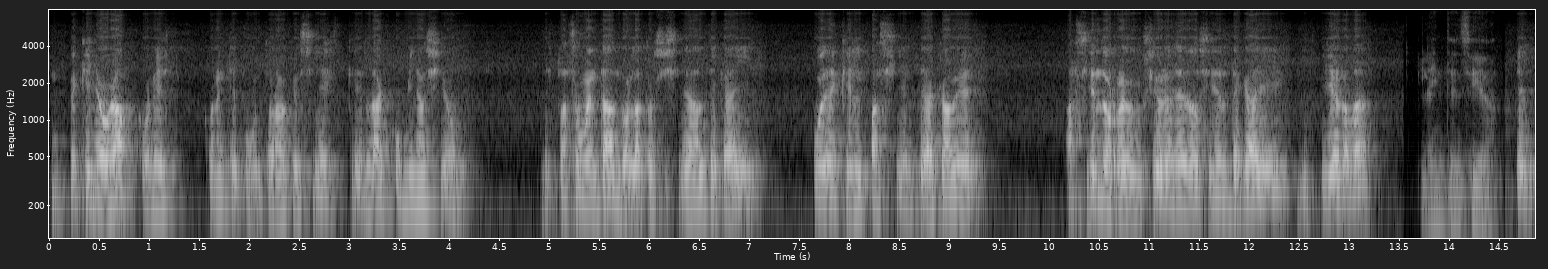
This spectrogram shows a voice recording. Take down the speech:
un pequeño gap con este, con este punto, ¿no? que si es que la combinación estás aumentando la toxicidad del TKI, puede que el paciente acabe haciendo reducciones de dosis del TKI y pierda la intensidad. El,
